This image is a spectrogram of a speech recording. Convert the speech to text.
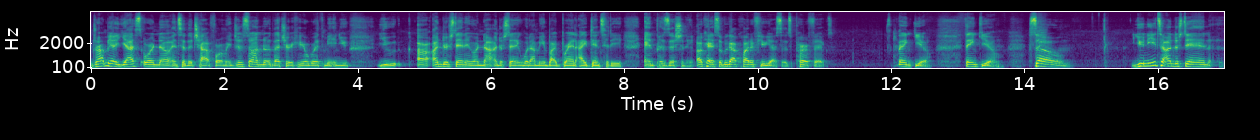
Drop me a yes or a no into the chat for me, just so I know that you're here with me and you you are understanding or not understanding what I mean by brand identity and positioning. Okay, so we got quite a few yeses. Perfect. Thank you. Thank you. So you need to understand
